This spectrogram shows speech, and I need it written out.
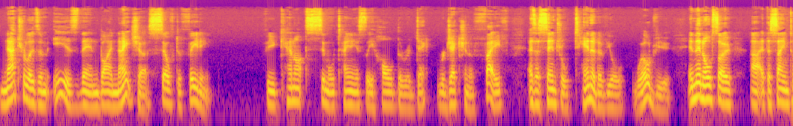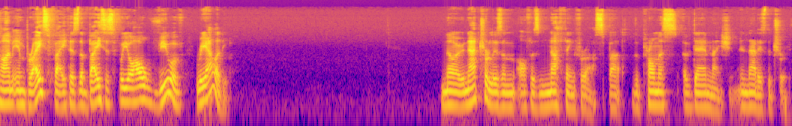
Naturalism is then by nature self defeating, for you cannot simultaneously hold the reject- rejection of faith as a central tenet of your worldview, and then also uh, at the same time embrace faith as the basis for your whole view of reality. No, naturalism offers nothing for us but the promise of damnation, and that is the truth.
